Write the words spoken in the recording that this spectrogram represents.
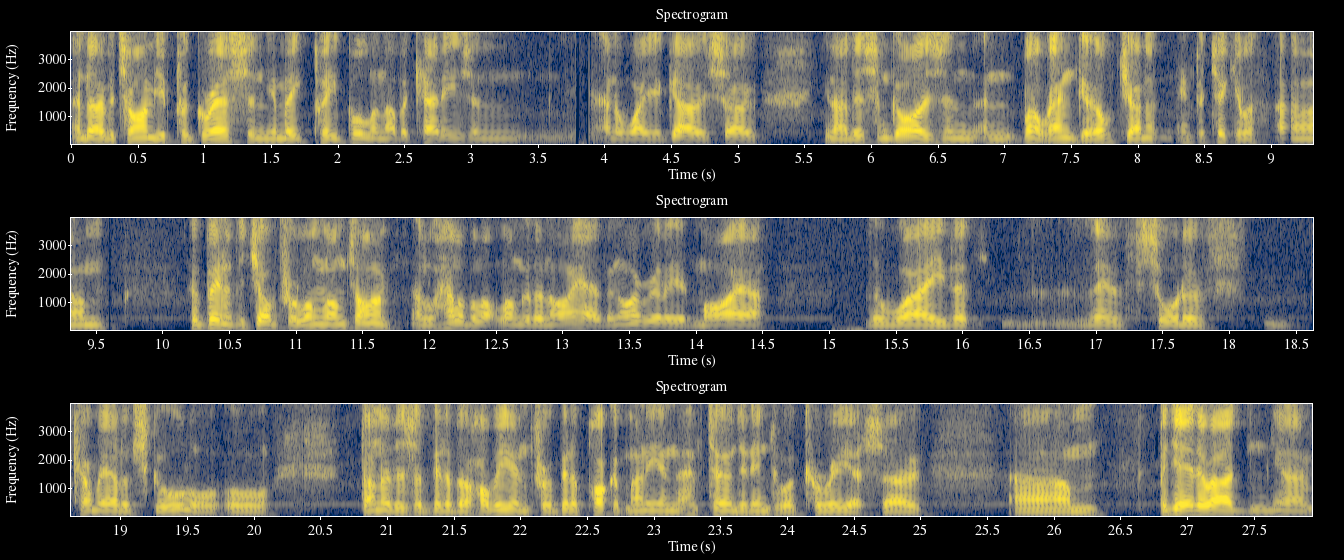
and over time you progress and you meet people and other caddies and and away you go. So you know there's some guys and and well and girl Janet in particular. Um, who've been at the job for a long, long time, a hell of a lot longer than I have, and I really admire the way that they've sort of come out of school or, or done it as a bit of a hobby and for a bit of pocket money and have turned it into a career. So, um, but yeah, there are, you know,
